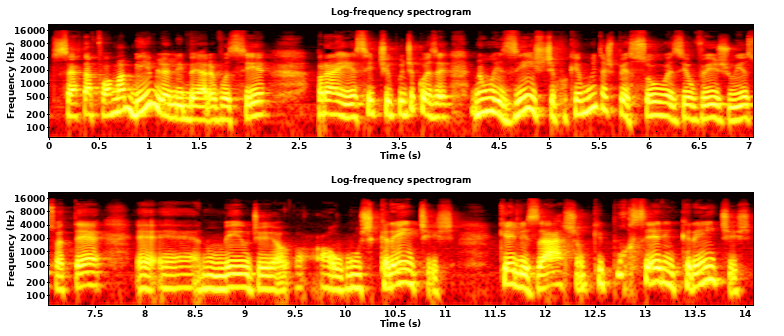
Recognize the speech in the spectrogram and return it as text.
De certa forma, a Bíblia libera você para esse tipo de coisa. Não existe, porque muitas pessoas, eu vejo isso até é, é, no meio de alguns crentes, que eles acham que por serem crentes,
